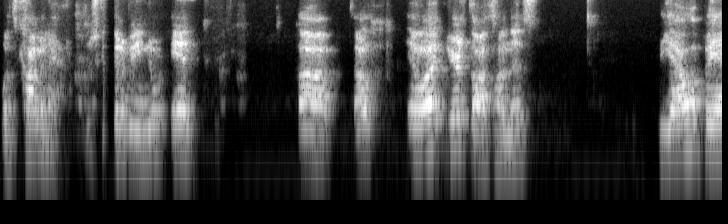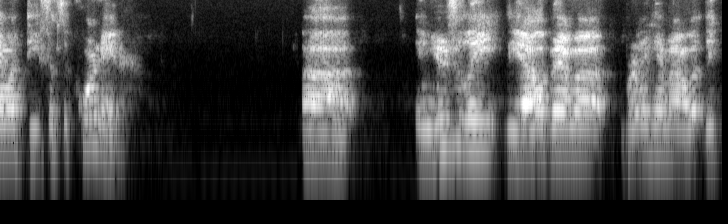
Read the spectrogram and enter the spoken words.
what's coming at him. There's going to be new and uh, I'll, and what your thoughts on this? The Alabama defensive coordinator. Uh, and usually the Alabama Birmingham outlet they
